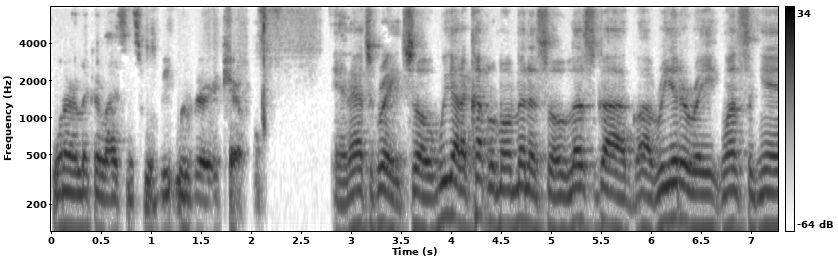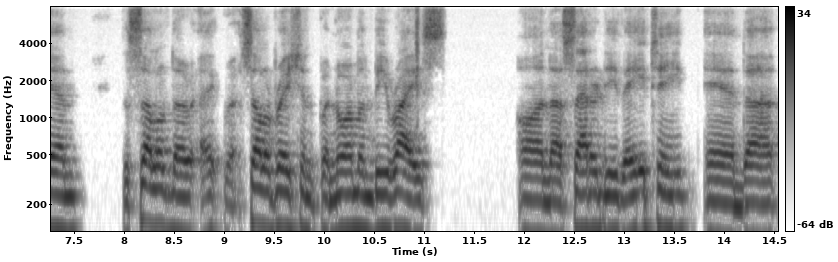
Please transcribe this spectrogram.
When our liquor license, we'll be, we're very careful. And that's great. So we got a couple of more minutes. So let's uh, uh, reiterate once again the, cel- the uh, celebration for Norman B. Rice on uh, Saturday the 18th, and uh,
